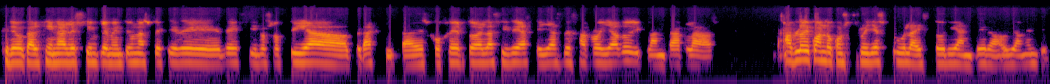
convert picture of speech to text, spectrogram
Creo que al final es simplemente una especie de, filosofía práctica, escoger todas las ideas que ya has desarrollado y plantarlas. Hablo de cuando construyes tú la historia entera, obviamente.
